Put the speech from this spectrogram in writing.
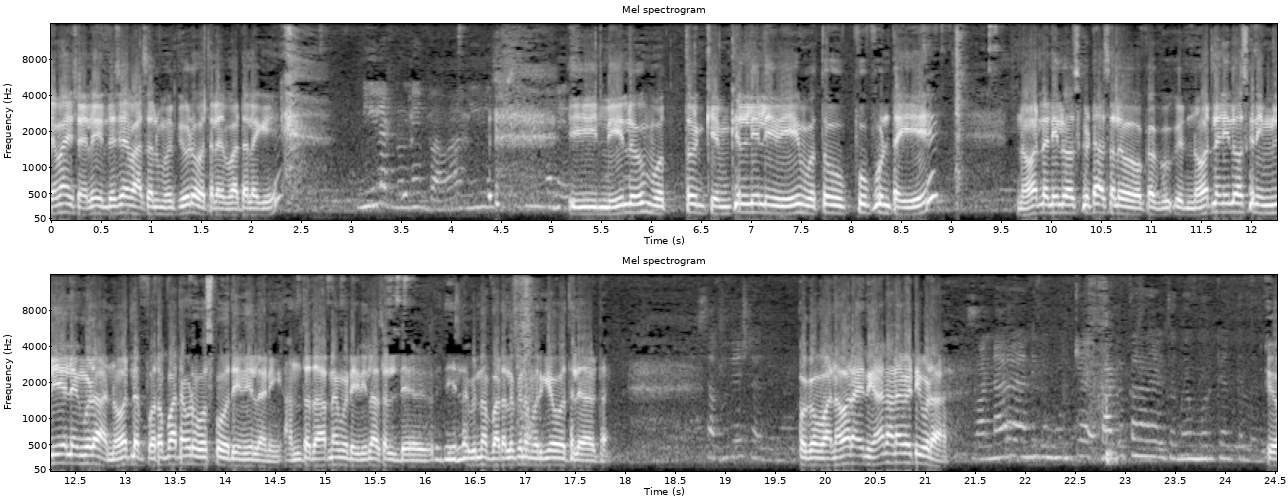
ఏమై శైలు ఇంతసేపు అసలు మురికి కూడా పోతలేదు బట్టలకి. నీళ్ళు నీళ్ళు ఈ నీళ్ళు మొత్తం కెమికల్ నీళ్ళు ఇవి మొత్తం ఉప్పు ఉప్పు ఉంటాయి. నోట్ల నీళ్ళు పోసుకుంటే అసలు ఒక నోట్ల నీళ్ళు పోసుకుని ఇమ్లియలేం కూడా. నోట్ల పొరపాటున కూడా పోసుకోవద్దు ఈ నీళ్ళని. అంత దారుణం కూడా ఈ నీళ్ళు అసలు నీళ్ళకున్న బట్టలకున్న మురిగే పోతలేదట. ఒక వన్ అవర్ అయింది కదా నడబెట్టి కూడా వన్ అవర్ అందుకే మురికే వాటర్ కలర్ వెళ్తుంది మురికి వెళ్తలేదు ఇక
